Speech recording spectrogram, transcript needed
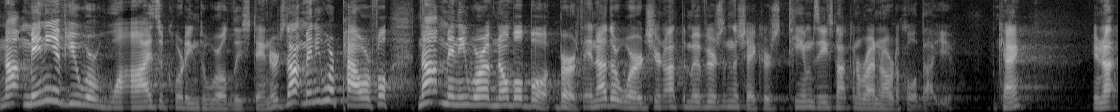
Not many of you were wise according to worldly standards. Not many were powerful. Not many were of noble birth. In other words, you're not the movers and the shakers. TMZ is not going to write an article about you. Okay? You're not,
